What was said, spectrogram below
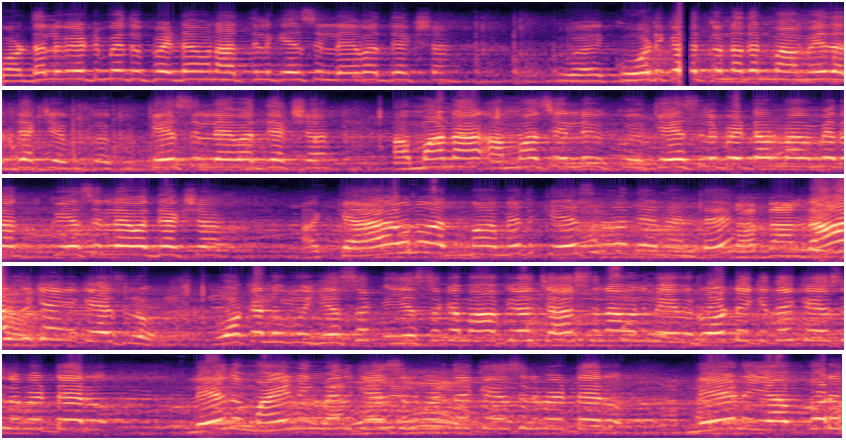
గొడ్డల వేటు మీద పెట్టామని హత్యల కేసులు లేవు అధ్యక్ష. కోడి కత్తున్నదని మా మీద అధ్యక్ష కేసులు లేవు అధ్యక్ష. అమ్మ నా అమ్మ చెల్లి కేసులు పెట్టామని మా మీద కేసులు లేవు అధ్యక్ష. కేవలం మా మీద కేసులు ఉన్నది ఏంటంటే రాజకీయ కేసులు. ఒక నువ్వు ఇసుక ఇసుక మాఫియా చేస్తున్నావని మేము రోడ్డు ఎక్కితే కేసులు పెట్టారు లేదు మైనింగ్ మీద కేసులు పెడితే కేసులు పెట్టారు. నేను ఎవ్వరి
